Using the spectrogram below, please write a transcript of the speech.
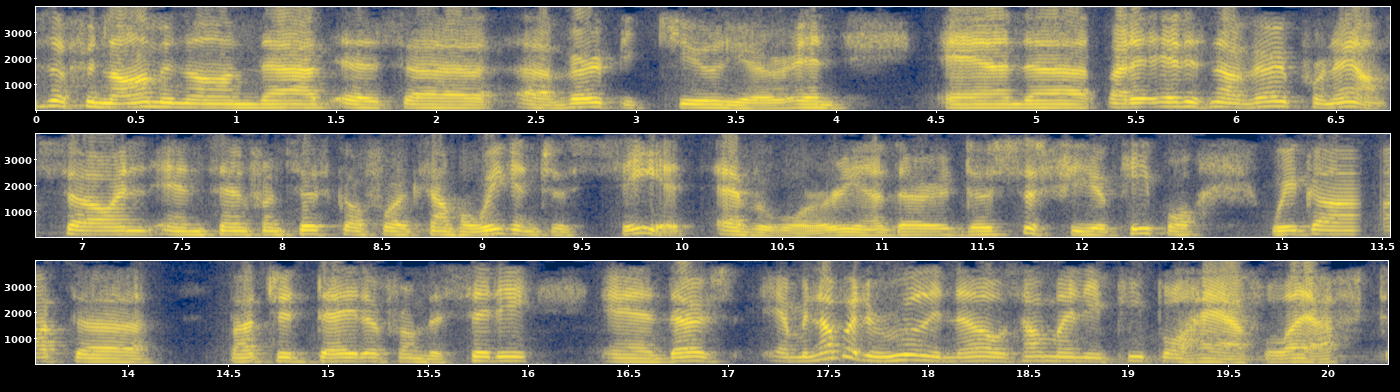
is a phenomenon that is uh, uh, very peculiar, and and uh, but it, it is not very pronounced. So in in San Francisco, for example, we can just see it everywhere. You know, there there's just few people. We got the budget data from the city and there's, I mean, nobody really knows how many people have left,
